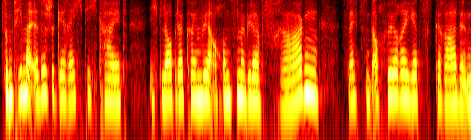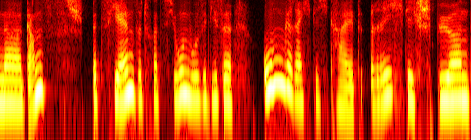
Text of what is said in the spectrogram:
Zum Thema irdische Gerechtigkeit, ich glaube, da können wir auch uns immer wieder fragen, Vielleicht sind auch Hörer jetzt gerade in einer ganz speziellen Situation, wo sie diese Ungerechtigkeit richtig spüren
